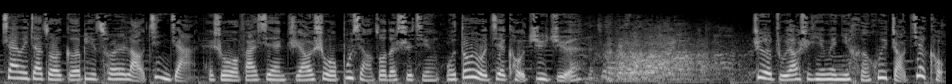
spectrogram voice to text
下一位叫做隔壁村老靳家，他说：“我发现只要是我不想做的事情，我都有借口拒绝。这主要是因为你很会找借口。”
